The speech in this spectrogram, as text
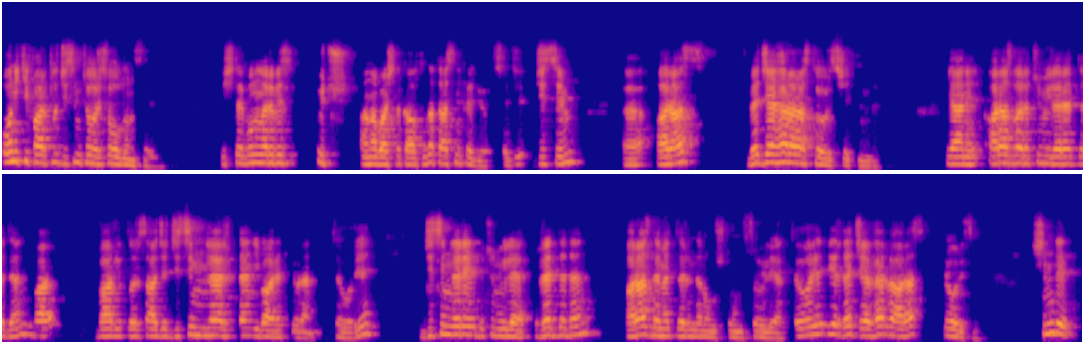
12 farklı cisim teorisi olduğunu söylüyor. İşte bunları biz üç ana başlık altında tasnif ediyoruz. İşte ci- cisim, e, araz ve cevher araz teorisi şeklinde. Yani arazları tümüyle reddeden, va- varlıkları sadece cisimlerden ibaret gören teori cisimleri bütünüyle reddeden araz demetlerinden oluştuğunu söyleyen teori, bir de cevher ve araz teorisi. Şimdi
